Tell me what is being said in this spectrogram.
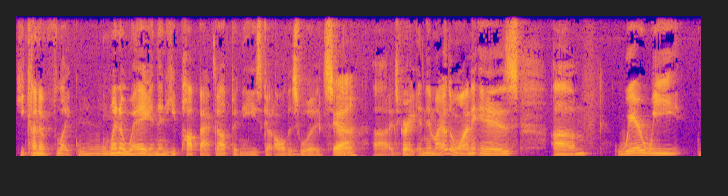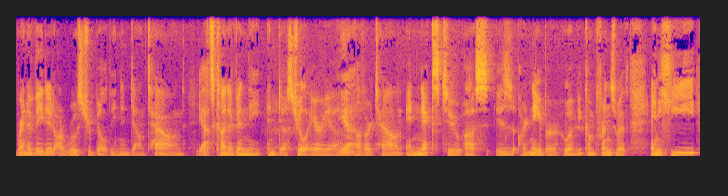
he kind of like went away and then he popped back up and he's got all this wood. So Yeah. uh, it's great. And then my other one is um, where we renovated our roaster building in downtown. Yeah. It's kind of in the industrial area Yeah. of our town. And next to us is our neighbor who I've become friends with. And he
